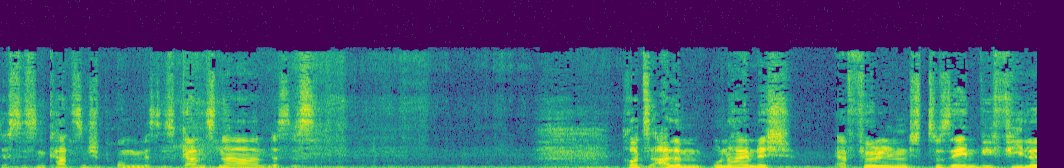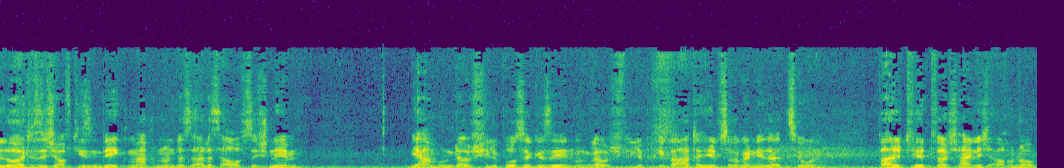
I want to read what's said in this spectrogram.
das ist ein Katzensprung, das ist ganz nah, das ist trotz allem unheimlich erfüllend zu sehen, wie viele Leute sich auf diesen Weg machen und das alles auf sich nehmen. Wir haben unglaublich viele Busse gesehen, unglaublich viele private Hilfsorganisationen. Bald wird wahrscheinlich auch noch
